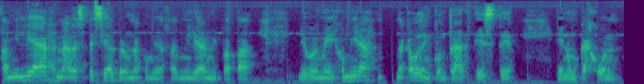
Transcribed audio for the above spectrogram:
familiar, nada especial, pero una comida familiar, mi papá llegó y me dijo, mira, me acabo de encontrar este en un cajón.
